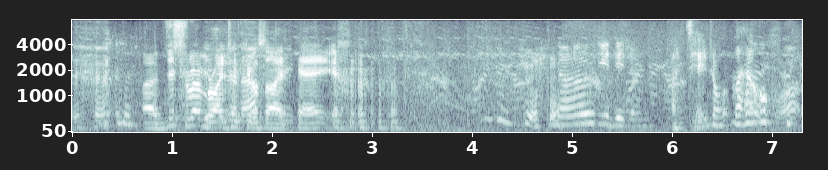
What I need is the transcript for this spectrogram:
it. Uh, just remember, I took your side, okay? no, you didn't. I did. What the hell? what?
